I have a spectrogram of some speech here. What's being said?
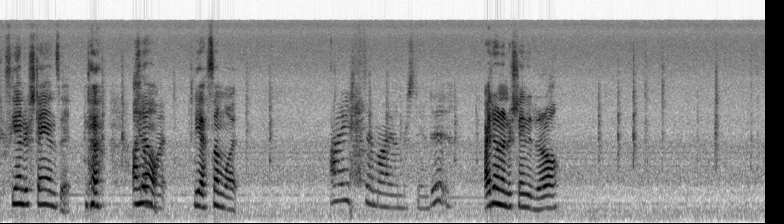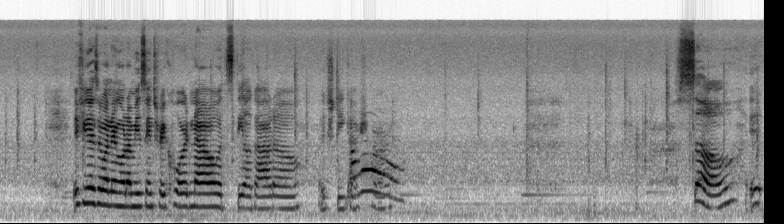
'Cause he understands it. I don't. Somewhat. Yeah, somewhat. I semi understand it. I don't understand it at all. If you guys are wondering what I'm using to record now, it's the Elgato HD capture card. So, it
